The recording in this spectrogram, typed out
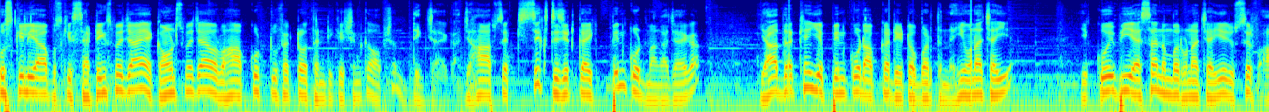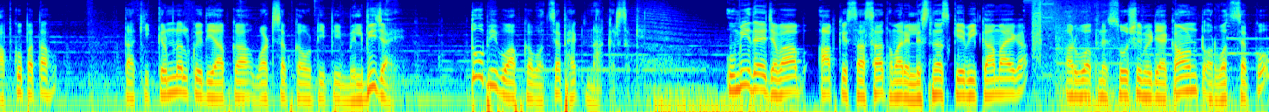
उसके लिए आप उसकी सेटिंग्स में जाएँ अकाउंट्स में जाएँ और वहाँ आपको टू फैक्टर ऑथेंटिकेशन का ऑप्शन दिख जाएगा, जहाँ आपसे सिक्स डिजिट का एक पिन कोड मांगा जाएगा। याद रखें, ये पिन कोड आपका डेट ऑफ़ बर्थ नहीं होना चाहिए। ये कोई भी ऐसा नंबर होना चाहिए जो सिर्फ़ आपको पता हो। ताकि क्रिमिनल को यदि आपका व्हाट्सएप का ओटीपी मिल भी जाए तो भी वो आपका व्हाट्सएप हैक ना कर सके। उम्मीद है जवाब आपके साथ साथ हमारे लिसनर्स के भी काम आएगा और वो अपने सोशल मीडिया अकाउंट और व्हाट्सएप को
